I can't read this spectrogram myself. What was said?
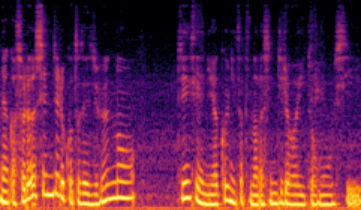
なんかそれを信じることで自分の人生に役に立つなら信じればいいと思うし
